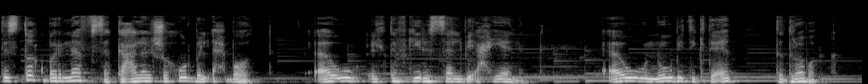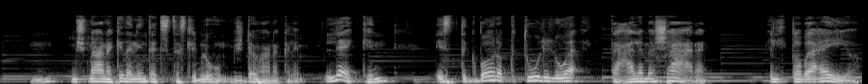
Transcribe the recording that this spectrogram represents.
تستكبر نفسك على الشعور بالإحباط أو التفكير السلبي أحيانا أو نوبة اكتئاب تضربك. مش معنى كده إن أنت تستسلم لهم مش ده معنى كلامي. لكن استكبارك طول الوقت على مشاعرك الطبيعية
